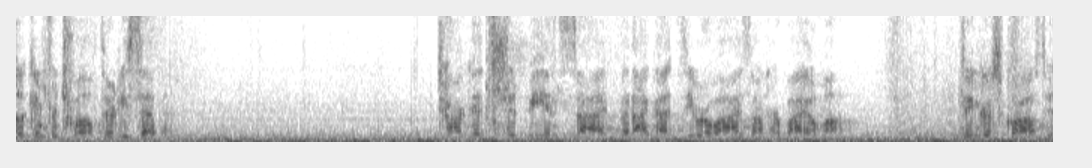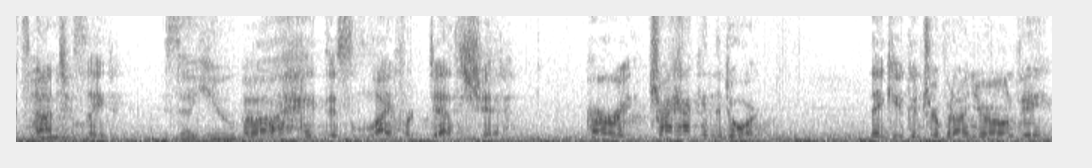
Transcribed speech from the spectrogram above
Looking for 1237. Target should be inside, but I got zero eyes on her biomon. Fingers crossed it's not too late. Is that you? Ugh, I hate this life or death shit. Hurry, try hacking the door. Think you can trip it on your own, V?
